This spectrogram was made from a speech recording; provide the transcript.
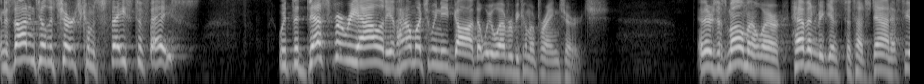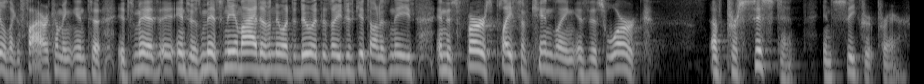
And it's not until the church comes face to face with the desperate reality of how much we need God that we will ever become a praying church. And there's this moment where heaven begins to touch down. It feels like a fire coming into its midst, into his midst. Nehemiah doesn't know what to do with it, so he just gets on his knees. And this first place of kindling is this work of persistent and secret prayer.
